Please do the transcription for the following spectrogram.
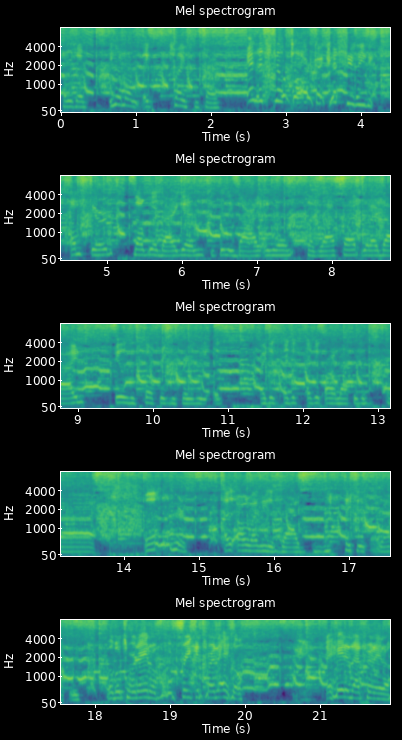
how many times? It came on like twice this time. And it's still dark. I can't see anything. I'm scared that I'm gonna die again. To really die again. Like last time when I died, it was just so freaking crazy. It, I just, I just, I just automatically just died. Oh, come here. I automatically just died. I just automatically. Oh, but tornado, what a freaking tornado! I hated that tornado.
